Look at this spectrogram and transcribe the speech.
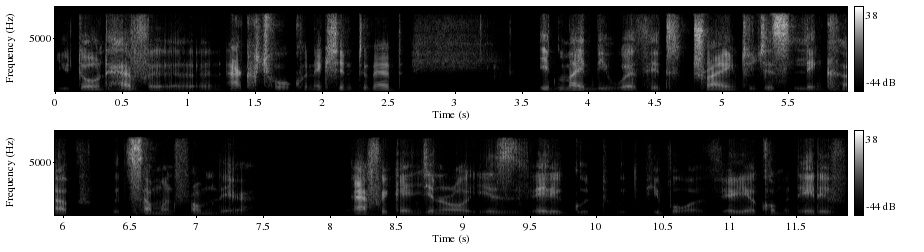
you don't have a, an actual connection to that. It might be worth it trying to just link up with someone from there. Africa in general is very good with people who are very accommodative.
